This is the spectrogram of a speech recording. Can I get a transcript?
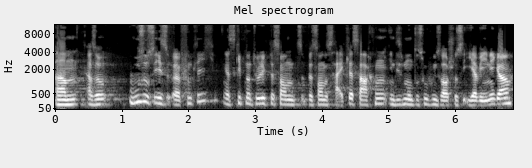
Ähm, also Usus ist öffentlich. Es gibt natürlich besonders, besonders heikle Sachen, in diesem Untersuchungsausschuss eher weniger.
